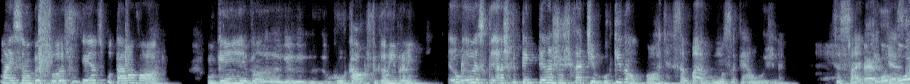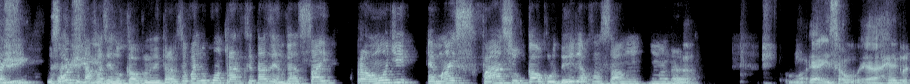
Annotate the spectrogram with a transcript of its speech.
mas são pessoas com quem eu disputava voto, com quem o cálculo fica ruim para mim. Eu, eu acho que tem que ter na justificativa. O que não pode é essa bagunça que é hoje, né? Você sai porque é, quer hoje, sair, você sabe que está fazendo o cálculo eleitoral, você faz o contrário do que você está fazendo. O cara sai para onde é mais fácil o cálculo dele alcançar um, um mandato. É. é, isso é, é a regra.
